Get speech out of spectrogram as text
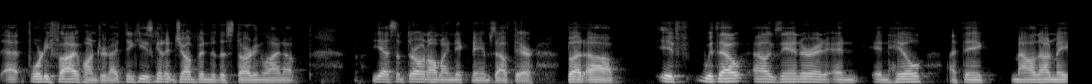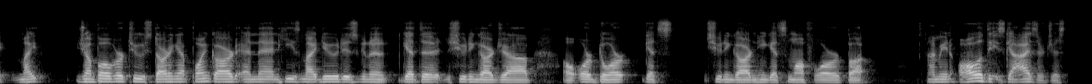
at 4,500. I think he's going to jump into the starting lineup. Yes, I'm throwing all my nicknames out there, but uh, if without Alexander and, and and Hill, I think Maledon may might jump over to starting at point guard, and then he's my dude is gonna get the shooting guard job, or, or Dort gets shooting guard and he gets small forward. But I mean, all of these guys are just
